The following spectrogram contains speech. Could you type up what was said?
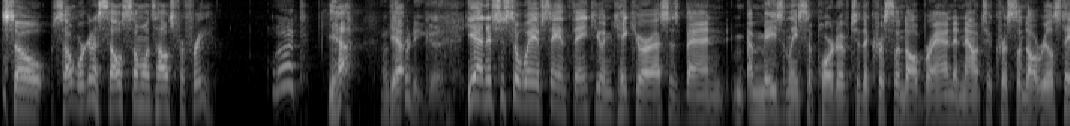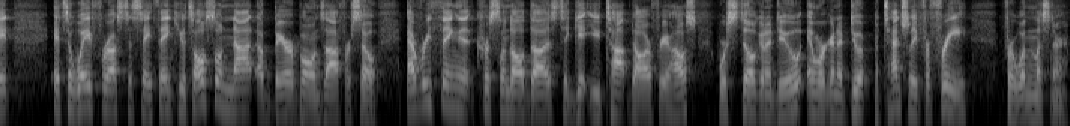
So, so we're going to sell someone's house for free. What? Yeah. That's Yep. pretty good. Yeah, and it's just a way of saying thank you. And KQRS has been amazingly supportive to the Chris Lindahl brand and now to Chris Lindahl Real Estate. It's a way for us to say thank you. It's also not a bare bones offer. So everything that Chris Lindahl does to get you top dollar for your house, we're still going to do, and we're going to do it potentially for free for one listener.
